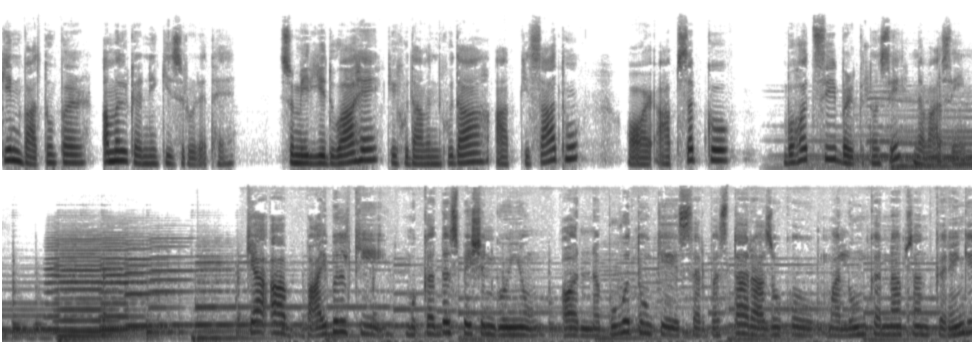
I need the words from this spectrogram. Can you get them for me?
کن باتوں پر عمل کرنے کی ضرورت ہے۔ سو میری یہ دعا ہے کہ خدا مند خدا آپ کے ساتھ ہوں اور آپ سب کو بہت سی برکتوں سے نوازیں۔ کیا آپ بائبل کی مقدس پیشن گوئیوں اور نبوتوں کے سربستہ رازوں کو معلوم کرنا پسند کریں گے؟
